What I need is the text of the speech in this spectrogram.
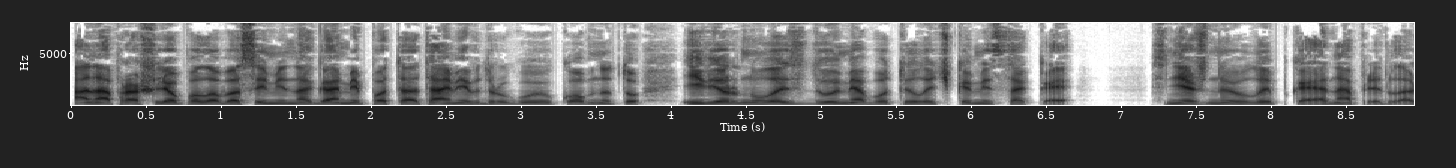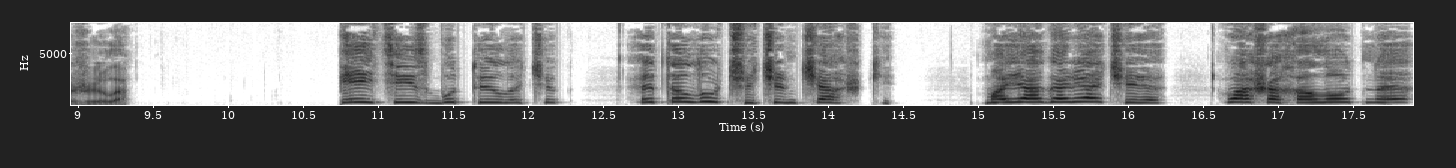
Она прошлепала босыми ногами по татами в другую комнату и вернулась с двумя бутылочками саке. С нежной улыбкой она предложила. — Пейте из бутылочек. Это лучше, чем чашки. Моя горячая, ваша холодная.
